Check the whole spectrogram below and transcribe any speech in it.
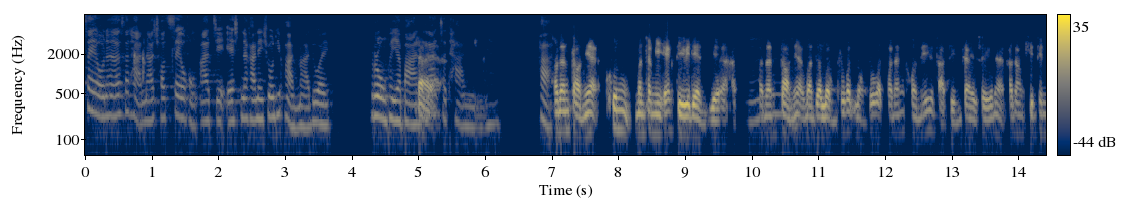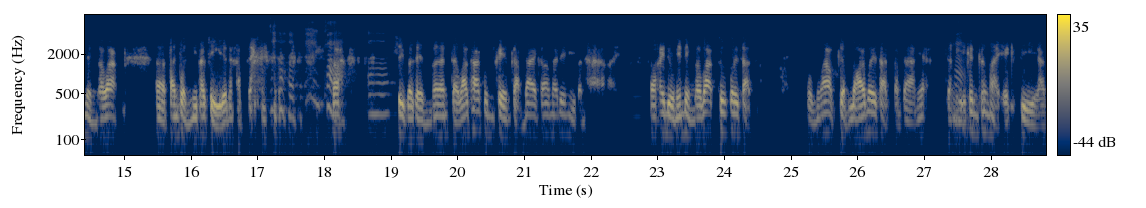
เซลล์นะคะสถานะช็อตเซลล์ของ RJH นะคะ ในช่วงที่ผ่านมาด้วย โรงพยาบาลราชธานีค่ะ เพราะนั้นตอนเนี้ยคุณมันจะมี X dividend เยอะครับ เพราะนั้นตอนเนี้ยมันจะลงทุกลงทุกเพราะนั้นคนที่ตัดสินใจซื้อเนี่ยก็ต้องคิดที่หนึ่งเพราะว่าปันผลมีภาษีด้วยนะครับก็สิบเปอร์เซ็นต์เพราะฉะนั้นแต่ว่าถ้าคุณเคลมกลับได้ก็ไม่ได้มีปัญหาอะไร ก็ให้ดูนิดหนึ่งเพราะว่าทุกบริษัท ผมว่าเกือบร้อยบริษัทสัปดาห์นี้จะมีขึ้นเครื่องหมาย XD ครับ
